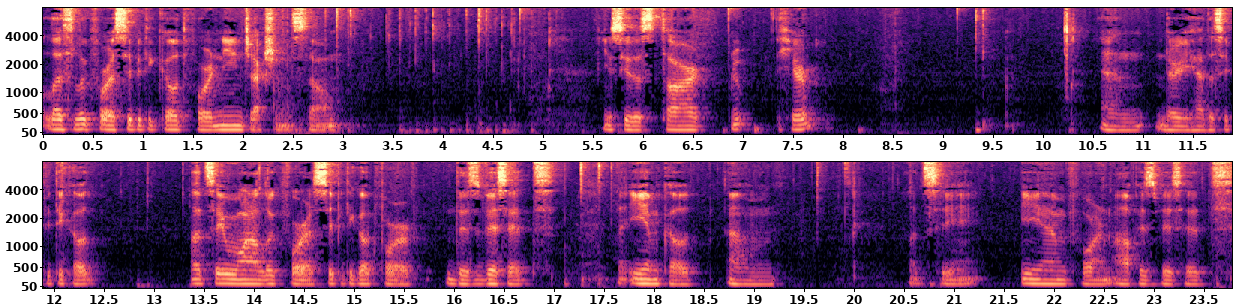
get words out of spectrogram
let's look for a CPT code for knee injection. So you see the star here. And there you have the CPT code. Let's say we want to look for a CPT code for this visit, the EM code. Um, let's see, EM for an office visit.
